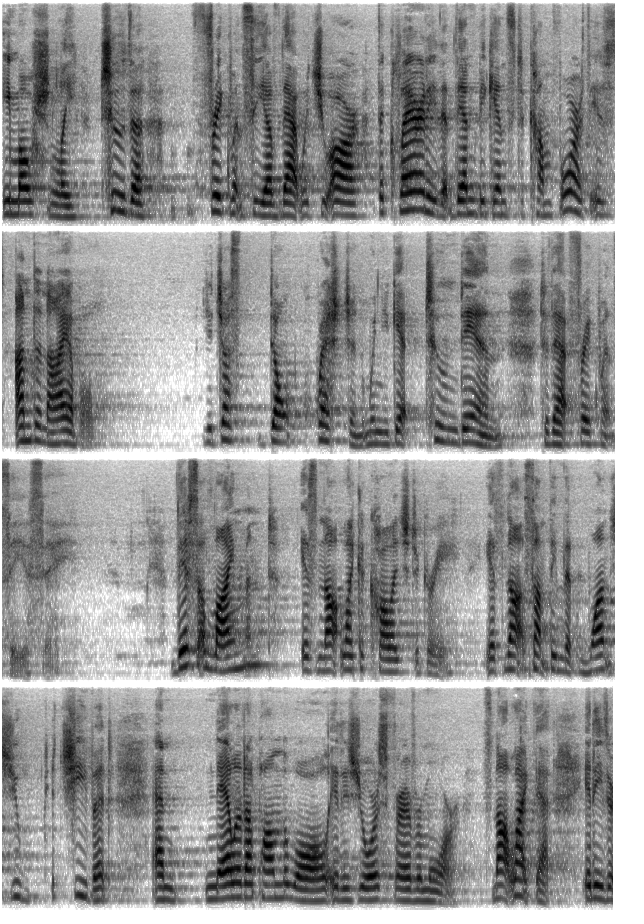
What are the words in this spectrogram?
emotionally to the frequency of that which you are, the clarity that then begins to come forth is undeniable. You just don't question when you get tuned in to that frequency, you see. This alignment is not like a college degree. It's not something that once you achieve it and nail it up on the wall, it is yours forevermore. It's not like that. It either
